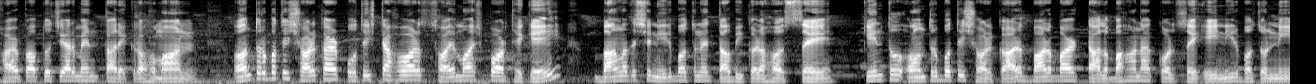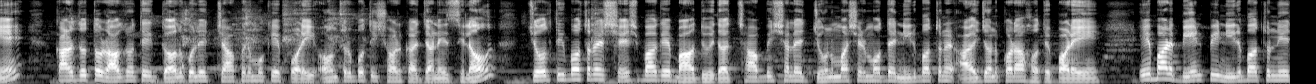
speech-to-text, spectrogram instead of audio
ভারপ্রাপ্ত চেয়ারম্যান তারেক রহমান। অন্তর্বর্তী সরকার প্রতিষ্ঠা হওয়ার ছয় মাস পর থেকেই বাংলাদেশে নির্বাচনের দাবি করা হচ্ছে। কিন্তু অন্তর্বর্তী সরকার বারবার টালবাহানা করছে এই নির্বাচন নিয়ে। কার্যত রাজনৈতিক দলগুলির চাপের মুখে পড়েই অন্তর্বর্তী সরকার জানিয়েছিল, চলতি বছরের শেষ ভাগে বা দু হাজার ছাব্বিশ সালের জুন মাসের মধ্যে নির্বাচনের আয়োজন করা হতে পারে। এবার বিএনপি নির্বাচন নিয়ে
